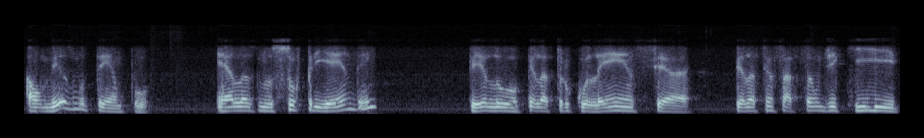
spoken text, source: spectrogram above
ao mesmo tempo, elas nos surpreendem pelo, pela truculência, pela sensação de que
